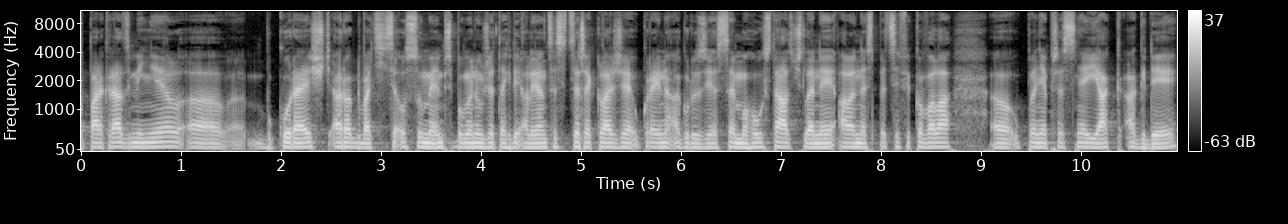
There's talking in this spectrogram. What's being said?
párkrát zmínil uh, Bukurešť a rok 2008, jen připomenu, že tehdy aliance sice řekla, že Ukrajina a Gruzie se mohou stát členy, ale nespecifikovala uh, úplně přesně jak a kdy.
